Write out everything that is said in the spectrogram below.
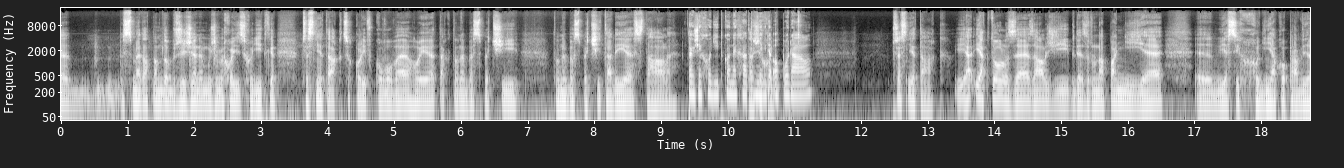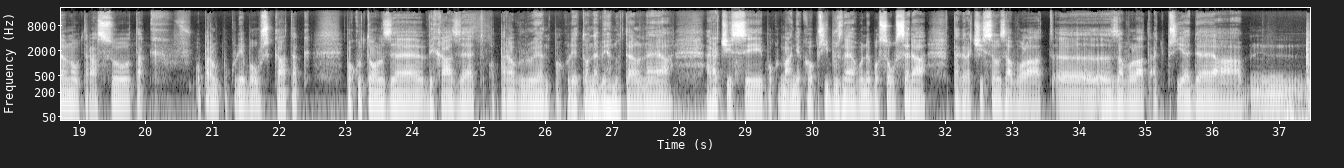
jsme na tom dobří, že nemůžeme chodit s chodítkem. Přesně tak, cokoliv kovového je, tak to nebezpečí to nebezpečí tady je stále. Takže chodítko nechat Takže někde chodí... opodál? Přesně tak. Jak to lze, záleží, kde zrovna paní je, eh, jestli chodí nějakou pravidelnou trasu, tak opravdu pokud je bouřka, tak pokud to lze vycházet opravdu jen pokud je to nevyhnutelné a radši si, pokud má někoho příbuzného nebo souseda, tak radši se ho zavolat, e, zavolat, ať přijede a mm,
